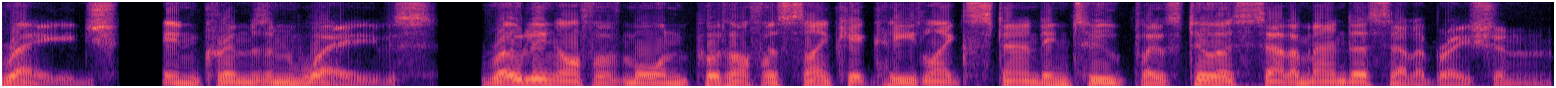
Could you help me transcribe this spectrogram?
Rage, in crimson waves, rolling off of Morn put off a psychic heat like standing too close to a salamander celebration.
